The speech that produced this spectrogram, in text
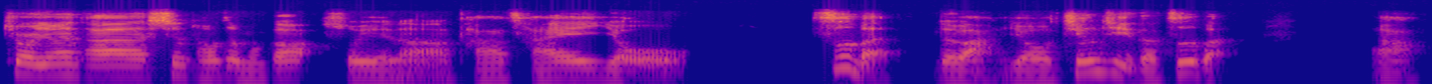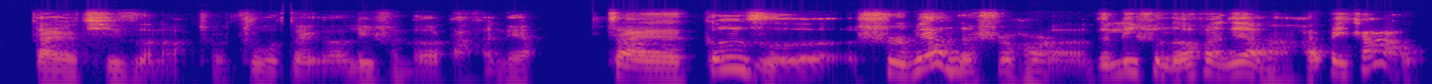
就是因为他薪酬这么高，所以呢，他才有资本，对吧？有经济的资本啊，带着妻子呢就住这个利顺德大饭店。在庚子事变的时候呢，这利顺德饭店啊还被炸过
